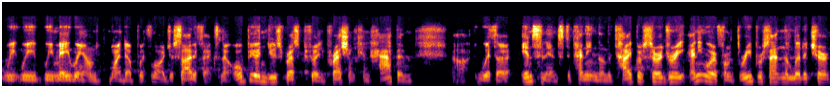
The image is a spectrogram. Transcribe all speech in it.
we, we, we may wind, wind up with larger side effects. Now, opioid-induced respiratory depression can happen uh, with an incidence, depending on the type of surgery, anywhere from 3% in the literature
